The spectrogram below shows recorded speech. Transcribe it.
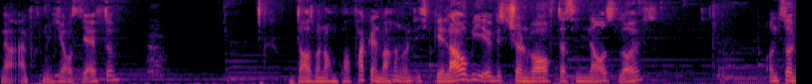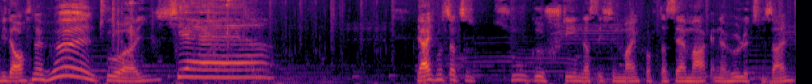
Na, einfach nur hier aus die Hälfte. Und daraus mal noch ein paar Fackeln machen. Und ich glaube, ihr wisst schon, worauf das hinausläuft. Und zwar wieder auf eine Höhlentour. Yeah! Ja, ich muss dazu zugestehen, dass ich in Minecraft das sehr mag, in der Höhle zu sein.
